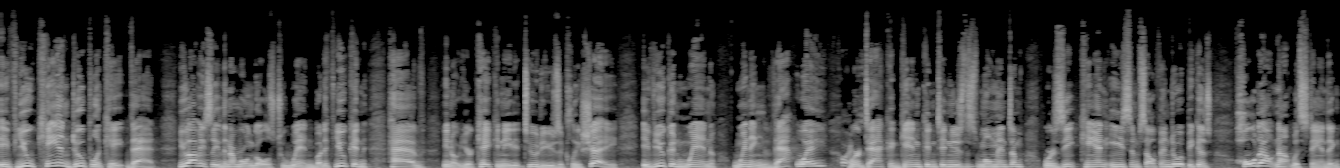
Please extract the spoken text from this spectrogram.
if you can duplicate that, you obviously the number one goal is to win. But if you can have, you know, your cake and eat it too, to use a cliche, if you can win winning that way, where Dak again continues this momentum, where Zeke can ease himself into it, because holdout notwithstanding,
